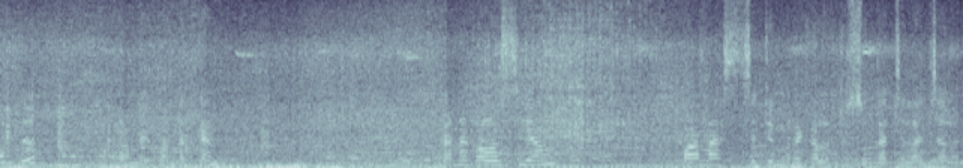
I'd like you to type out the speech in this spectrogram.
Itu rame banget kan? Karena kalau siang panas jadi mereka lebih suka jalan-jalan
